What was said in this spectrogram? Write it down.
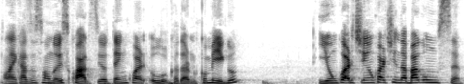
lá em casa são dois quartos. E eu tenho um o Luca dorme comigo. E um quartinho é o quartinho da bagunça.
